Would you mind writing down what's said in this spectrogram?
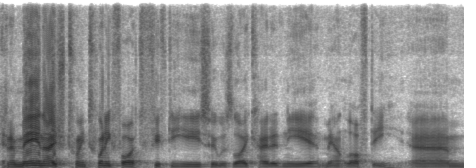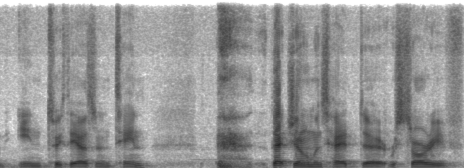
and a man aged between 25 to 50 years who was located near Mount Lofty um, in 2010. that gentleman's had uh, restorative,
